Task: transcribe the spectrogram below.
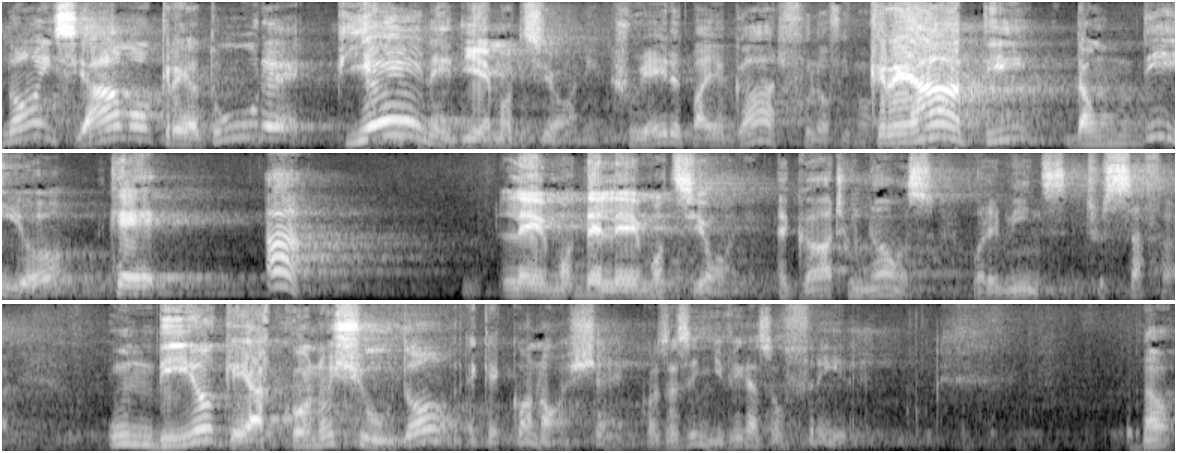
Noi siamo creature piene di emozioni, created by a God full of emotion. creati da un Dio che ha emo- delle emozioni. Un Dio che ha conosciuto e che conosce cosa significa soffrire. Now,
